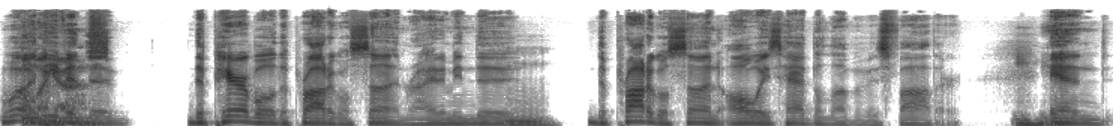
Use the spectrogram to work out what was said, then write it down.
Well, Oh and even gosh. the the parable of the prodigal son, right? I mean, the Mm. the prodigal son always had the love of his father, mhm. and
